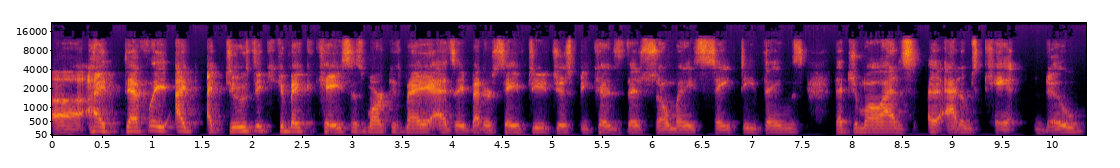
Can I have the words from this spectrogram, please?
Uh, I definitely, I, I do think you can make a case as Marcus Maye as a better safety, just because there's so many safety things that Jamal Adams, Adams can't do.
